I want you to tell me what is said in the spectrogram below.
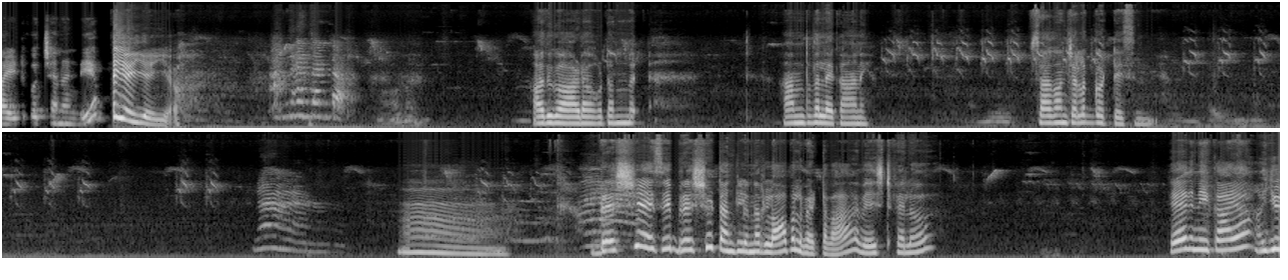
బయటకు వచ్చానండి అయ్యయ్యో అదిగో ఆడ ఒకటి ఉంది. అందదలే కానీ. సగం చిలక కొట్టేసింది. బ్రష్ చేసి బ్రష్ టంగ్ క్లీనర్ లోపల పెట్టవా వేస్ట్ ఫెలో? ఏది నీ కాయ? అయ్యో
